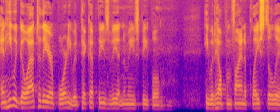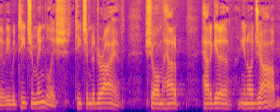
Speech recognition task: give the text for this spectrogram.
And he would go out to the airport, he would pick up these Vietnamese people, he would help them find a place to live. He would teach them English, teach them to drive, show them how to how to get a you know a job.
